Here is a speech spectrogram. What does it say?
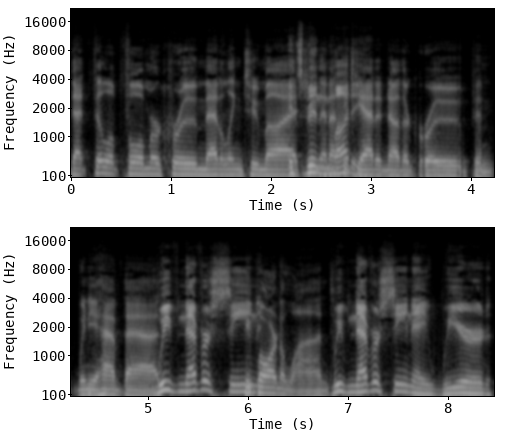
that Phillip Fulmer crew meddling too much. It's been and then I think muddy. you had another group, and when you have that, We've never seen people aren't aligned. We've never seen a weird,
